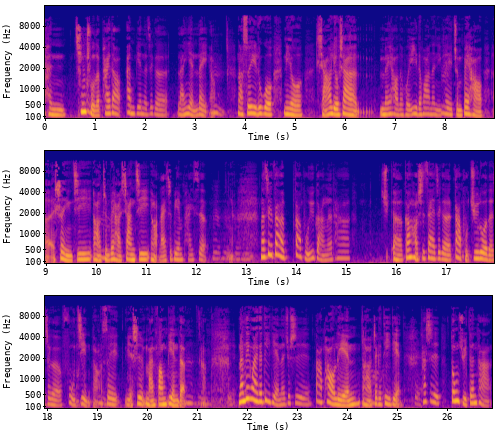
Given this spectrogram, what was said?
很清楚的拍到岸边的这个蓝眼泪啊。嗯。那所以如果你有想要留下美好的回忆的话呢，你嗯可以准备好呃摄影机啊，准备好相机啊，来这边拍摄。嗯嗯。嗯那这个大大埔渔港呢，它呃刚好是在这个大埔聚落的这个附近啊，所以也是蛮方便的嗯啊。那另外一个地点呢，就是大炮连啊，这个地点它是东举灯塔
